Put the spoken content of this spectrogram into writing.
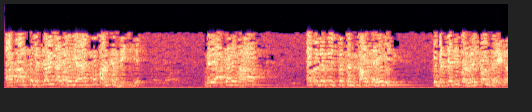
آپ کا بچہ بھی پیدا ہو گیا آپ کو پاس کر دیجیے میرے آقا نے کہا، اب اگر تو اس پر سنسار کریں گے، تو بچے کی پرورش کون کرے گا؟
